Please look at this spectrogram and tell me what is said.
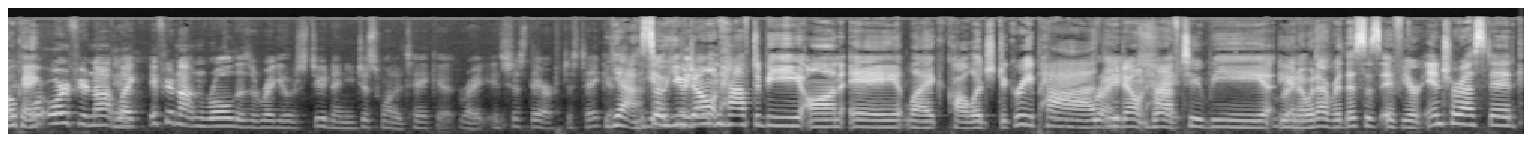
okay Or, or if you're not Yeah. like if you're not enrolled as a regular student and you just want to take it, right? It's just there. Just take it. Yeah, so Yeah, you you don't don't- have to be on a like college degree path. Right. you don't have right. to be, you know, whatever. This is if you're interested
